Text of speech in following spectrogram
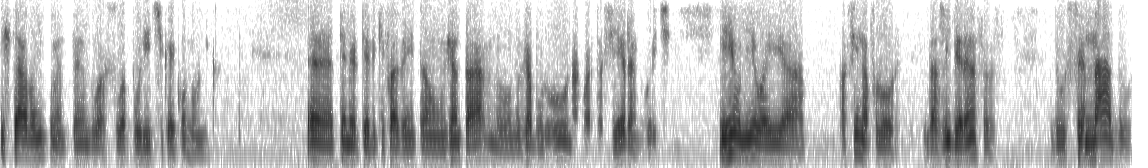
estava implantando a sua política econômica. É, Temer teve que fazer, então, um jantar no, no Jaburu, na quarta-feira à noite, e reuniu aí a, a fina flor das lideranças do Senado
